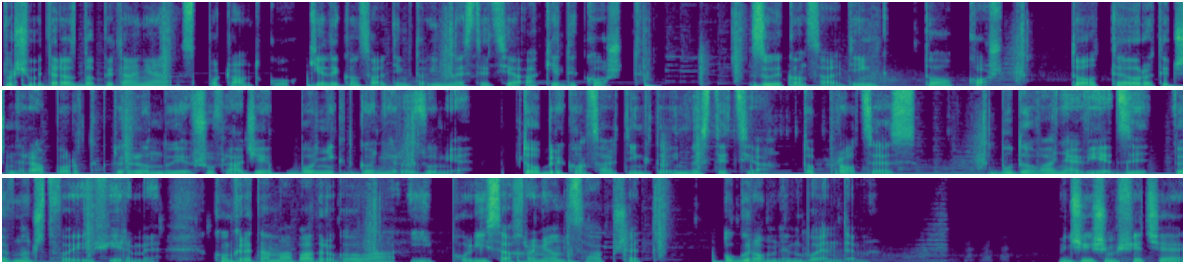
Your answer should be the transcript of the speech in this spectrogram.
Wróćmy teraz do pytania z początku. Kiedy konsulting to inwestycja, a kiedy koszt? Zły konsulting to koszt. To teoretyczny raport, który ląduje w szufladzie, bo nikt go nie rozumie. Dobry konsulting to inwestycja, to proces budowania wiedzy wewnątrz Twojej firmy, konkretna mapa drogowa i polisa chroniąca przed ogromnym błędem. W dzisiejszym świecie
